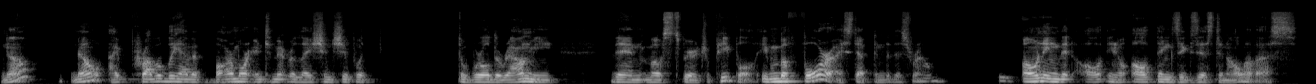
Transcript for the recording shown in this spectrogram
No, no, I probably have a far more intimate relationship with the world around me than most spiritual people, even before I stepped into this realm, owning that all, you know, all things exist in all of us.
